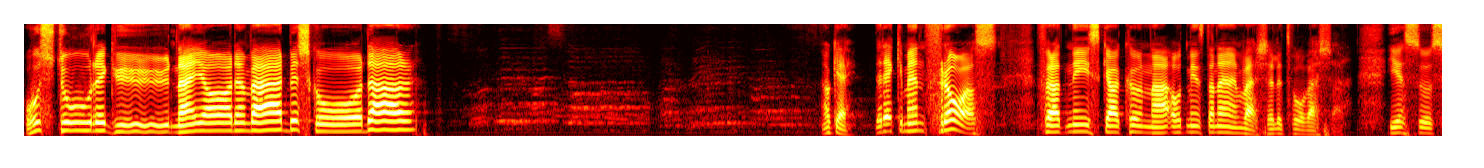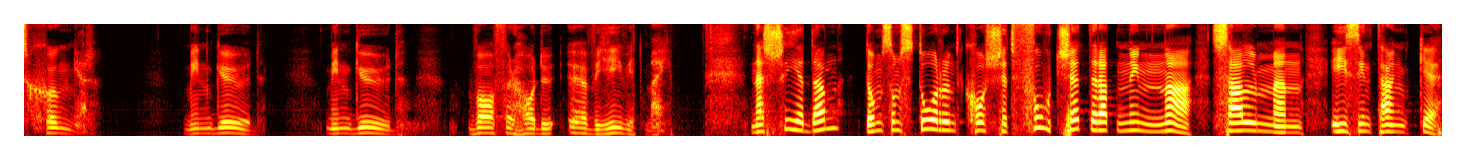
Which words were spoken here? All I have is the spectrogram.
O store Gud, när jag den värld beskådar. Okej, okay. det räcker med en fras för att ni ska kunna åtminstone en vers eller två versar. Jesus sjunger. Min Gud, min Gud, varför har du övergivit mig? När sedan de som står runt korset fortsätter att nynna salmen i sin tanke,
